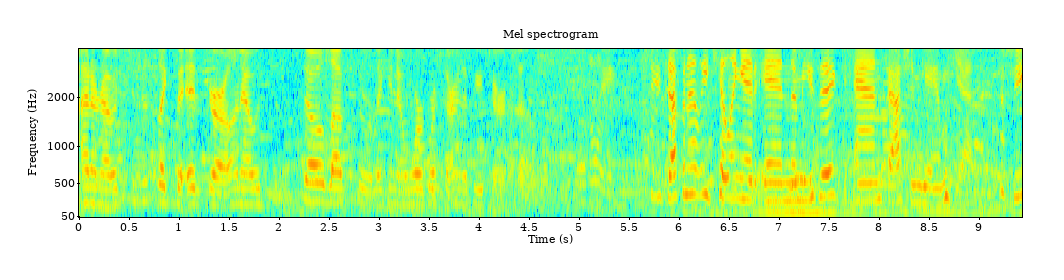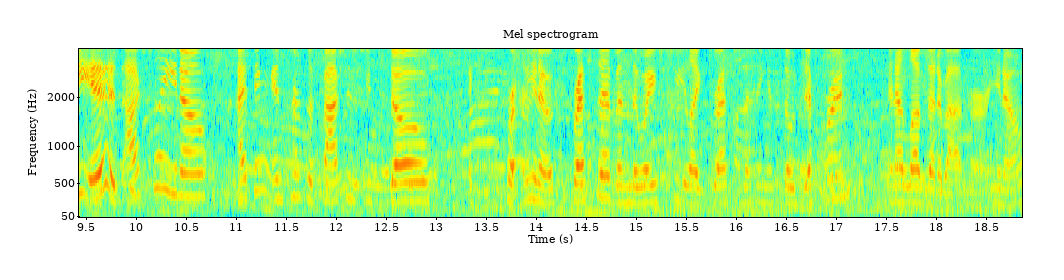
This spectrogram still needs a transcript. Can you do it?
I don't know, she's just like the it girl, and I would so love to like you know work with her in the future. So. She's definitely killing it in the music and fashion game. Yes, she is. Actually, you know, I think in terms of fashion, she's so, expre- you know, expressive, and the way she like dresses, I think is so different, and I love that about her. You know.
